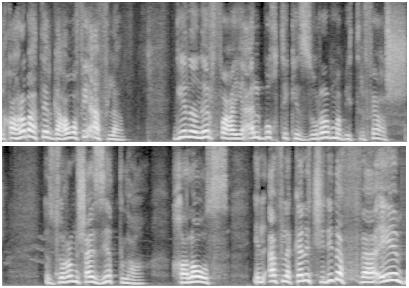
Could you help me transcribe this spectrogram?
الكهرباء هترجع هو في قفلة. جينا نرفع يا قلب أختك الزرار ما بيترفعش الزرار مش عايز يطلع خلاص. القفلة كانت شديدة فايه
